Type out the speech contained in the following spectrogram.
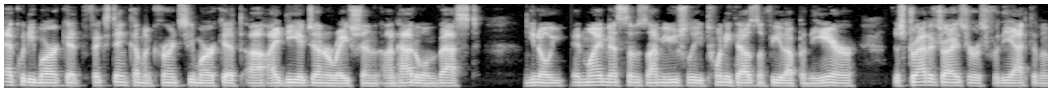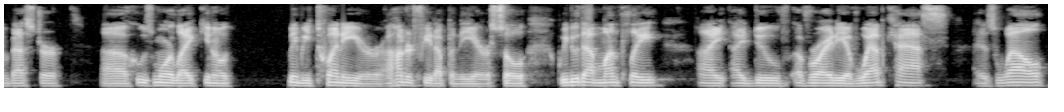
equity market, fixed income, and currency market uh, idea generation on how to invest. You know, in my missives, I'm usually 20,000 feet up in the air. The Strategizer is for the active investor uh, who's more like, you know, maybe 20 or 100 feet up in the air. So we do that monthly. I, I do a variety of webcasts as well.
